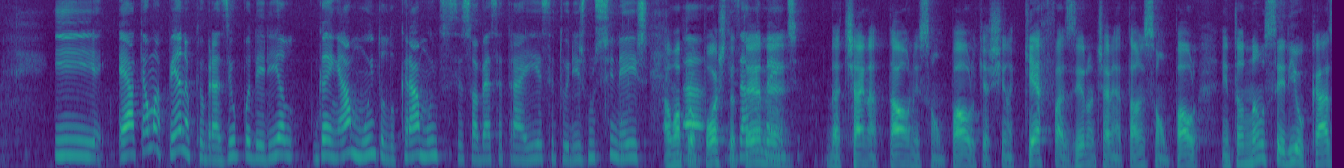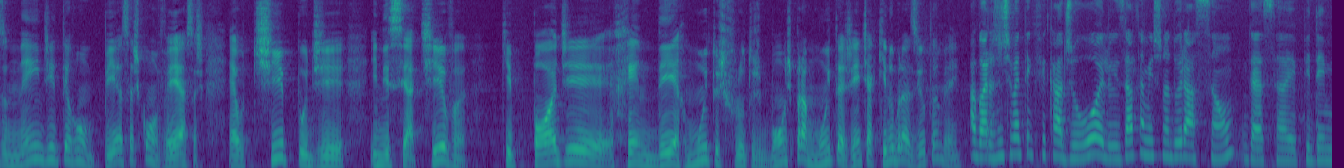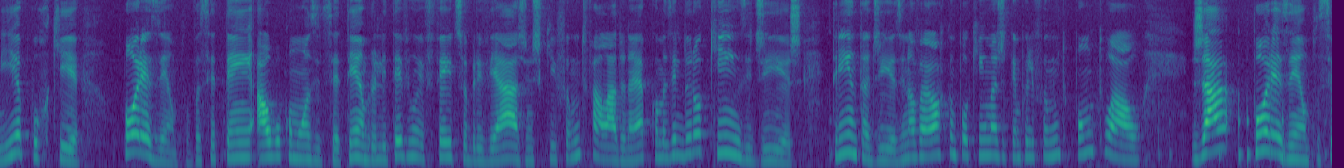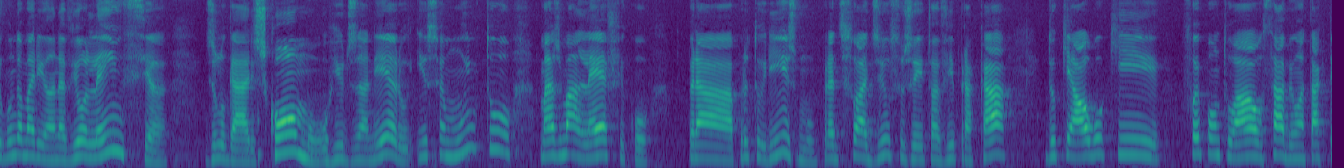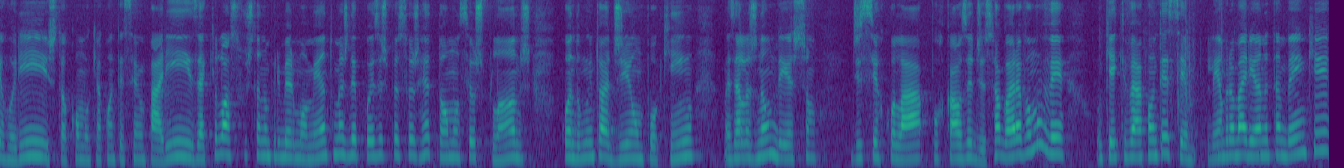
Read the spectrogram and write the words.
E é até uma pena, porque o Brasil poderia ganhar muito, lucrar muito se soubesse atrair esse turismo chinês. Há uma proposta ah, até, né? Da Chinatown em São Paulo, que a China quer fazer um Chinatown em São Paulo, então não seria o caso nem de interromper essas conversas. É o tipo de iniciativa que pode render muitos frutos bons para muita gente aqui no Brasil também. Agora, a gente vai ter que ficar de olho exatamente na duração dessa epidemia, porque por exemplo, você tem algo como 11 de setembro, ele teve um efeito sobre viagens que foi muito falado na época, mas ele durou 15 dias, 30 dias. Em Nova York, um pouquinho mais de tempo, ele foi muito pontual. Já, por exemplo, segundo a Mariana, a violência de lugares como o Rio de Janeiro, isso é muito mais maléfico para o turismo, para dissuadir o sujeito a vir para cá, do que algo que foi pontual, sabe? Um ataque terrorista, como o que aconteceu em Paris. Aquilo assusta no primeiro momento, mas depois as pessoas retomam seus planos, quando muito adiam um pouquinho, mas elas não deixam de circular por causa disso. Agora vamos ver o que, que vai acontecer. Lembra, Mariana, também que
